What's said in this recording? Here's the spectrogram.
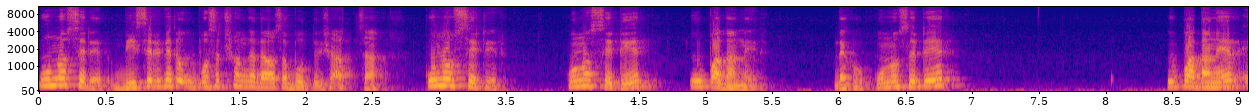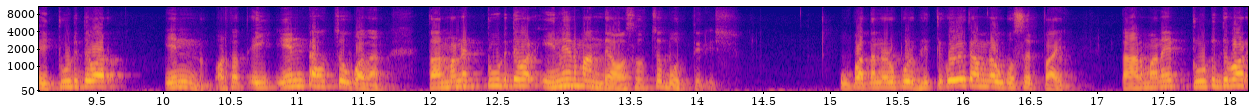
কোন সেটের, বি সেটের ক্ষেত্রে উপসেট সংখ্যা দেওয়া আছে বত্রিশ। আচ্ছা কোন সেটের কোন সেটের উপাদানের, দেখো, কোন সেটের উপাদানের এই টু দেওয়ার এন অর্থাৎ এই এনটা হচ্ছে উপাদান। তার মানে টু দেওয়ার এন এর মান দেওয়া আছে হচ্ছে বত্রিশ। উপাদানের উপর ভিত্তি করেই তো আমরা উপসেট পাই। তার মানে টু টু দেওয়ার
